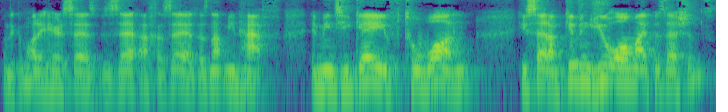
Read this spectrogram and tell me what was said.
When the Gemara here says does not mean half. It means he gave to one. He said, "I'm giving you all my possessions."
